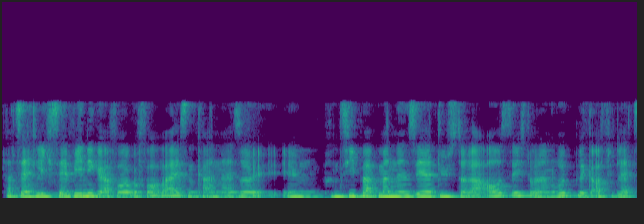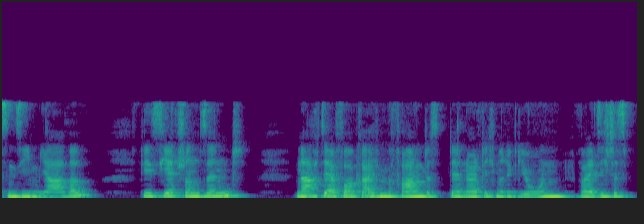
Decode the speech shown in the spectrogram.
tatsächlich sehr wenige Erfolge vorweisen kann. Also im Prinzip hat man eine sehr düstere Aussicht oder einen Rückblick auf die letzten sieben Jahre, die es jetzt schon sind nach der erfolgreichen Befragung des, der nördlichen Region, weil sich das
